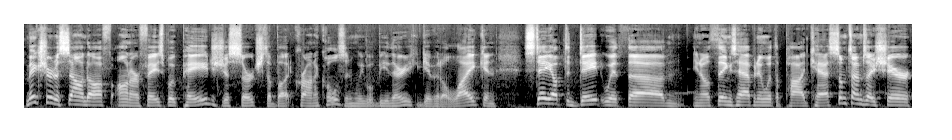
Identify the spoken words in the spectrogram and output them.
make sure to sound off on our Facebook page. Just search the Butt Chronicles, and we will be there. You can give it a like and stay up to date with um, you know things happening with the podcast. Sometimes I share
